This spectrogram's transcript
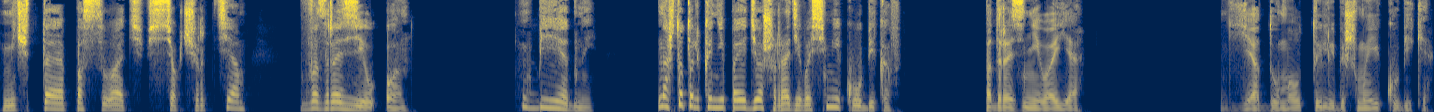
мечтая послать все к чертям, возразил он. «Бедный, на что только не пойдешь ради восьми кубиков», — подразнила я. «Я думал, ты любишь мои кубики».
